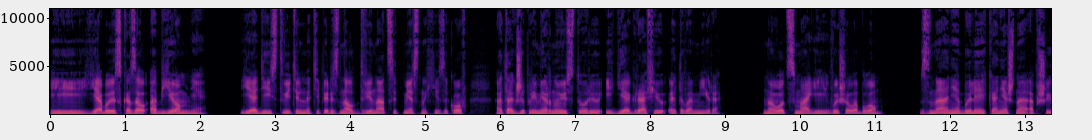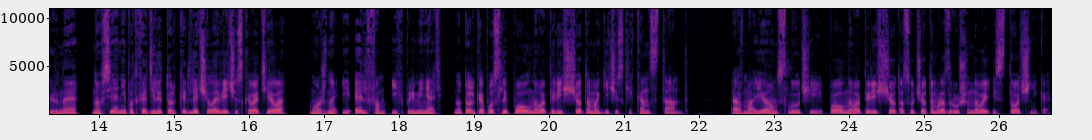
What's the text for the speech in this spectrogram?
И, я бы сказал, объемнее. Я действительно теперь знал 12 местных языков, а также примерную историю и географию этого мира. Но вот с магией вышел облом. Знания были, конечно, обширные, но все они подходили только для человеческого тела. Можно и эльфам их применять, но только после полного пересчета магических констант. А в моем случае полного пересчета с учетом разрушенного источника.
